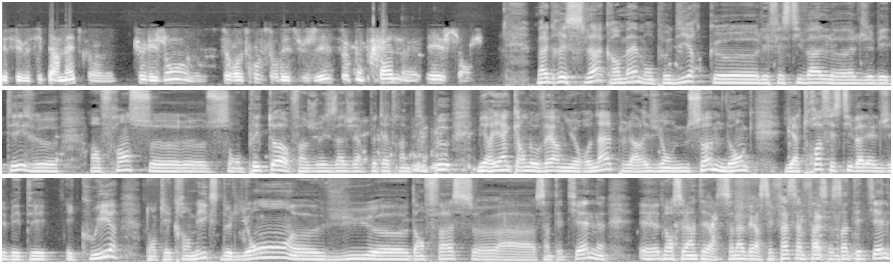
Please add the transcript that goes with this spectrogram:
et c'est aussi permettre que les gens se retrouvent sur des sujets, se comprennent et échangent. Malgré cela, quand même, on peut dire que les festivals euh, LGBT euh, en France euh, sont pléthores. Enfin, je exagère peut-être un petit peu, mais rien qu'en Auvergne-Rhône-Alpes, la région où nous sommes, donc, il y a trois festivals LGBT et queer, donc écran mix de Lyon, vu d'en face à Saint-Étienne. non, c'est l'inverse, c'est l'inverse, c'est face à face à Saint-Étienne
